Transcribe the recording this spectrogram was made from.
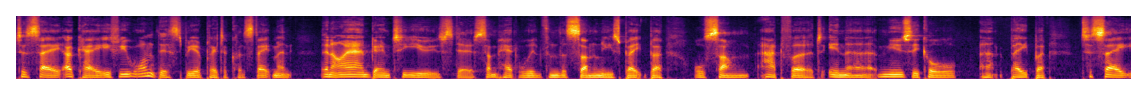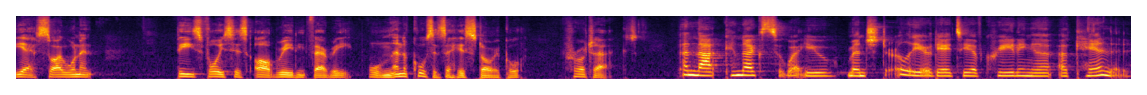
to say, okay, if you want this to be a political statement, then I am going to use you know, some headwind from the Sun newspaper or some advert in a musical uh, paper to say, yes, so I want to, these voices are really very important. And of course, it's a historical project. And that connects to what you mentioned earlier the idea of creating a, a canon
